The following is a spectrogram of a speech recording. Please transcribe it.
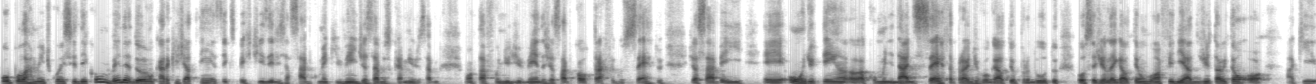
popularmente conhecido como vendedor, um cara que já tem essa expertise, ele já sabe como é que vende, já sabe os caminhos, já sabe montar funil de venda, já sabe qual o tráfego certo, já sabe aí é, onde tem a, a comunidade certa para divulgar o teu produto, ou seja, é legal ter um, um afiliado digital. Então, ó, Aqui,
